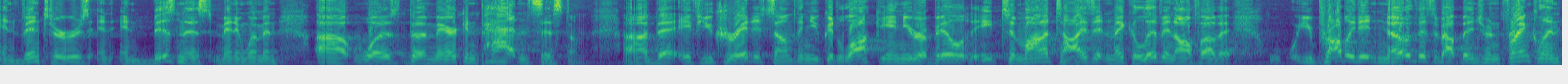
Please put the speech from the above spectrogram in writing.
inventors and, and businessmen and women uh, was the American patent system. Uh, that if you created something, you could lock in your ability to monetize it and make a living off of it. You probably didn't know this about Benjamin Franklin.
